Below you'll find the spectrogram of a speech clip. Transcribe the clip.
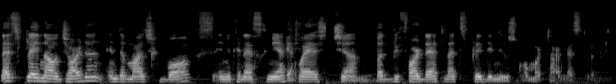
Let's play now, Jordan, in the magic box, and you can ask me a yes. question. But before that, let's play the music one more time. Let's do it.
